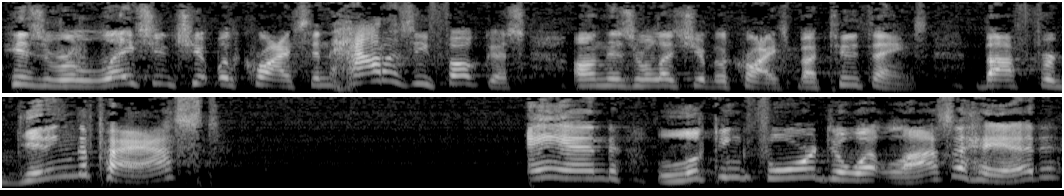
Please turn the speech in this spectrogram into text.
His relationship with Christ. And how does he focus on his relationship with Christ? By two things by forgetting the past and looking forward to what lies ahead.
